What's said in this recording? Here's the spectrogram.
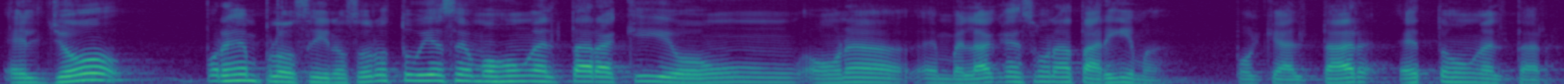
el yo por ejemplo, si nosotros tuviésemos un altar aquí o, una, en verdad que es una tarima, porque altar, esto es un altar.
